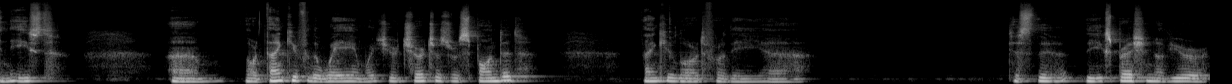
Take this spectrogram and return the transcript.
in the east. Um, Lord, thank you for the way in which your church has responded. Thank you, Lord, for the uh, just the, the expression of your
